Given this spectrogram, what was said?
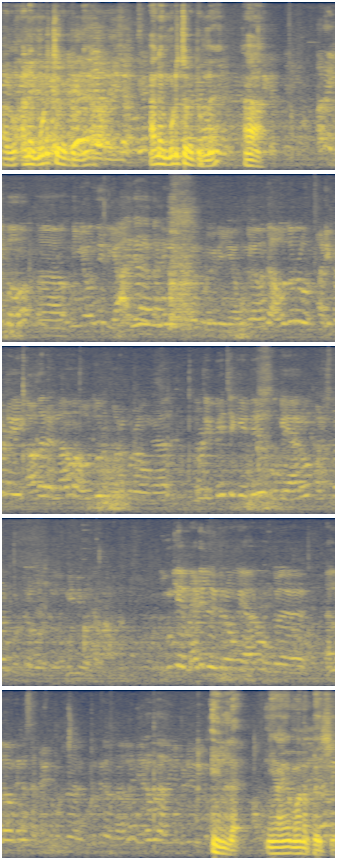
அண்ணே முடிச்சிடட்டும்ண்ணே. அண்ணே முடிச்சிடட்டும்ண்ணே. ஆ. இல்லை நியாயமான பேச்சு.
